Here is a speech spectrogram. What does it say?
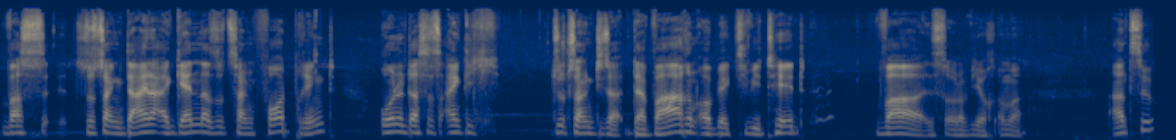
was sozusagen deine Agenda sozusagen fortbringt, ohne dass es eigentlich sozusagen dieser, der wahren Objektivität wahr ist oder wie auch immer. Ahnst du?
